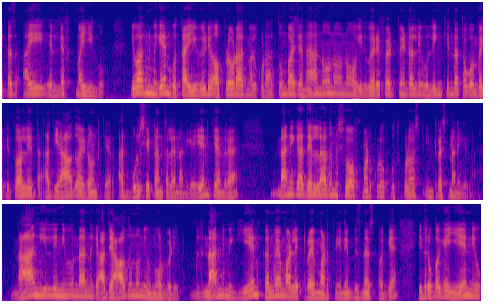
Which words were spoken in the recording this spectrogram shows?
because I left my ego ಇವಾಗ ನಿಮಗೇನು ಗೊತ್ತಾ? ಈ ವಿಡಿಯೋ ಅಪ್ಲೋಡ್ ಆದಮೇಲೆ ಕೂಡ ತುಂಬ ಜನ ನೋ ನೋ ನೋ ಇದು ವೆರಿಫೈಡ್ ಪೇಂಡಲ್ಲಿ ನೀವು ಲಿಂಕಿಂದ ತೊಗೊಬೇಕಿತ್ತು ಅಲ್ಲಿ ಅದು ಯಾವುದು ಐ ಡೋಂಟ್ ಕೇರ್ ಅದು ಬುಲ್ಶಿಟ್ ಅಂತಲೇ ನನಗೆ. ಏನಕ್ಕೆ ಅಂದರೆ ನನಗೆ ಅದೆಲ್ಲದನ್ನು ಶೋ ಆಫ್ ಮಾಡ್ಕೊಳ್ಳೋ, ಕೂತ್ಕೊಳ್ಳೋ ಅಷ್ಟು ಇಂಟ್ರೆಸ್ಟ್ ನನಗಿಲ್ಲ. ನಾನು ಇಲ್ಲಿ ನೀವು ನನಗೆ ಅದು ಯಾವುದನ್ನು ನೀವು ನೋಡಬೇಡಿ. ನಾನು ನಿಮಗೆ ಏನು ಕನ್ವೆ ಮಾಡ್ಲಿಕ್ಕೆ ಟ್ರೈ ಮಾಡ್ತೀನಿ ಬಿಸ್ನೆಸ್ ಬಗ್ಗೆ, ಇದ್ರ ಬಗ್ಗೆ ಏನು ನೀವು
